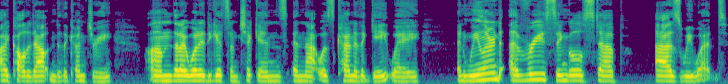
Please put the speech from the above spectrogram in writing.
I called it out into the country um, that I wanted to get some chickens. And that was kind of the gateway. And we learned every single step as we went.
